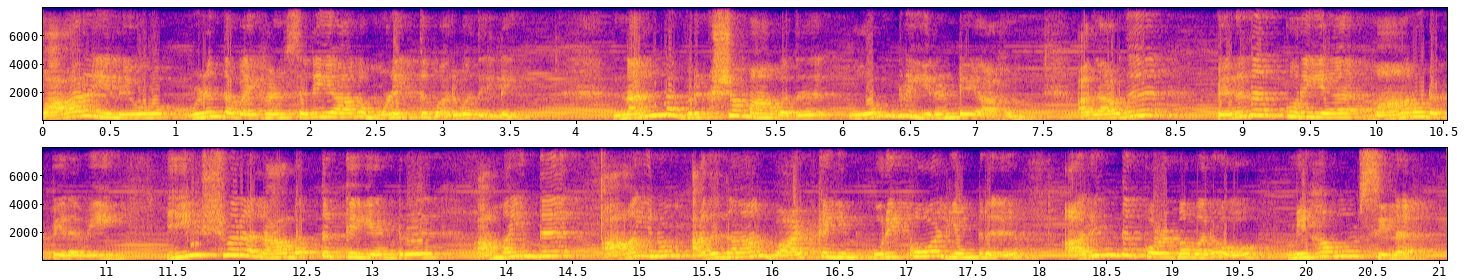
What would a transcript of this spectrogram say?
பாறையிலோ விழுந்தவைகள் சரியாக முளைத்து வருவதில்லை. நல்ல விருட்சமாவது ஒன்று இரண்டே ஆகும். அதாவது பெறுதற்குரிய மானுட பிறவி ஈஸ்வர லாபத்துக்கு என்று அமைந்து ஆயினும் அதுதான் வாழ்க்கையின் குறிக்கோள் என்று அறிந்து கொள்பவரோ மிகவும் சிலர்.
